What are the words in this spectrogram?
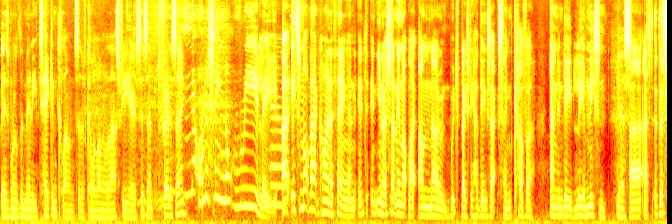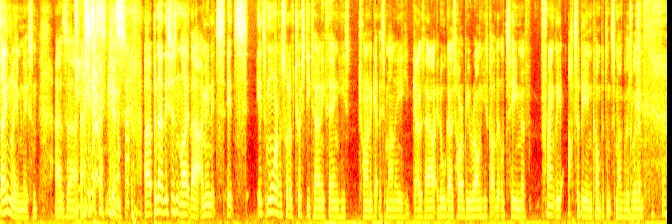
is one of the many Taken clones that have come along in the last few years. Is that fair to say? No, honestly, not really. No. Uh, it's not that kind of thing, and it, it- you know, it's certainly not like Unknown, which basically had the exact same cover. And indeed, Liam Neeson. Yes. Uh, as the same Liam Neeson as, uh, as Yes, yes. Uh, but no, this isn't like that. I mean, it's it's it's more of a sort of twisty turny thing. He's trying to get this money. He goes out. It all goes horribly wrong. He's got a little team of frankly utterly incompetent smugglers with him.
